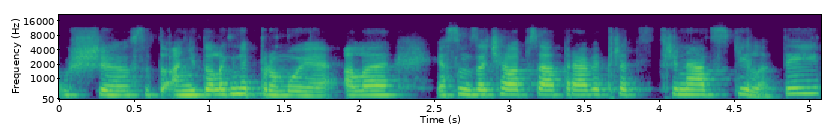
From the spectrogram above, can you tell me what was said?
už se to ani tolik nepromuje, ale já jsem začala psát právě před 13 lety,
